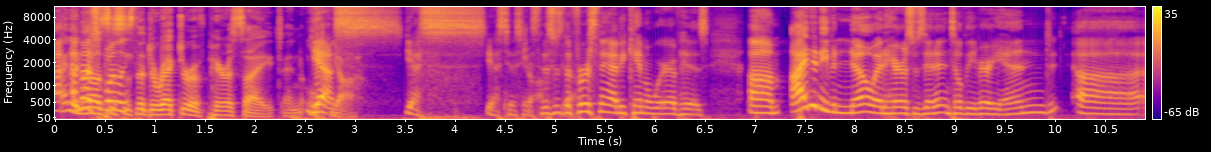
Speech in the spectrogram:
I- I I'm didn't not spoiling- this is the director of Parasite and Yes. Yes. Yes, yes, yes. This was the first thing I became aware of his. Um, I didn't even know Ed Harris was in it until the very end. Uh,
